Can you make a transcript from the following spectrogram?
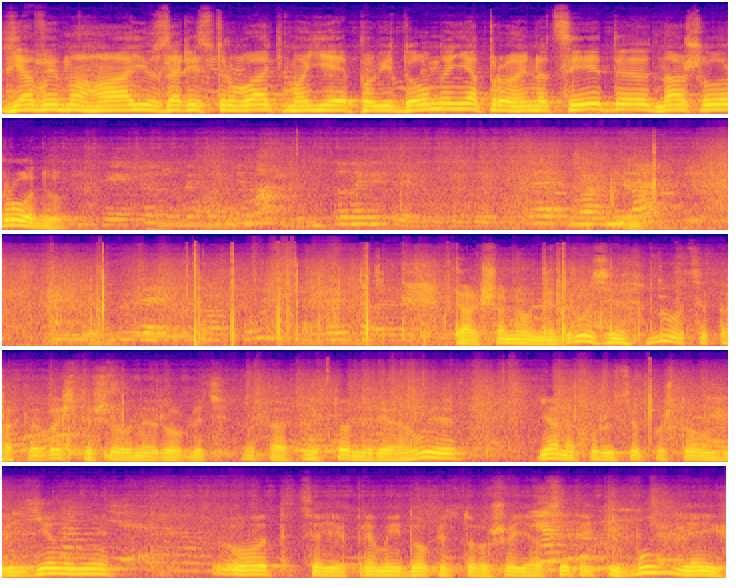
я вимагаю зареєструвати моє повідомлення про геноцид е, нашого роду. Так, шановні друзі, ну це так, ви бачите, що вони роблять. Отак, ніхто не реагує. Я знаходжуся в поштовому відділенні. От це є прямий доказ того, що я все-таки був, я їх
